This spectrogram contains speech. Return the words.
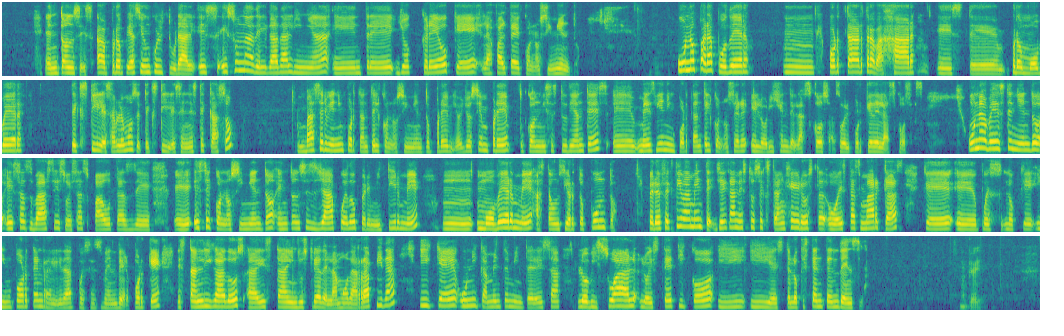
Entonces, apropiación cultural es, es, una delgada línea entre, yo creo que la falta de conocimiento. Uno para poder mm, portar, trabajar, este, promover textiles, hablemos de textiles en este caso, va a ser bien importante el conocimiento previo. Yo siempre con mis estudiantes eh, me es bien importante el conocer el origen de las cosas o el porqué de las cosas. Una vez teniendo esas bases o esas pautas de eh, ese conocimiento, entonces ya puedo permitirme mm, moverme hasta un cierto punto. pero efectivamente llegan estos extranjeros o estas marcas que eh, pues lo que importa en realidad pues es vender, porque están ligados a esta industria de la moda rápida y que únicamente me interesa lo visual, lo estético y, y este, lo que está en tendencia. Ok.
